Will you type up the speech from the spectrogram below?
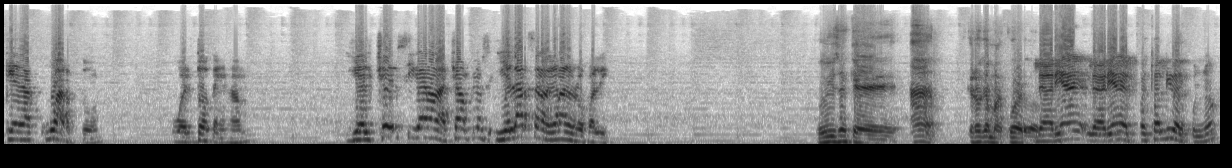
queda cuarto? O el Tottenham. Y el Chelsea gana la Champions y el Arsenal gana la Europa League. Tú dices que. Ah, creo que me acuerdo. Le darían, le darían el puesto al Liverpool, ¿no?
